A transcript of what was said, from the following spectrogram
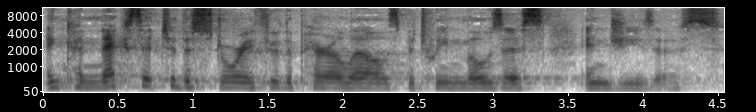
and connects it to the story through the parallels between Moses and Jesus.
